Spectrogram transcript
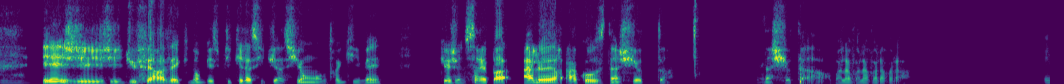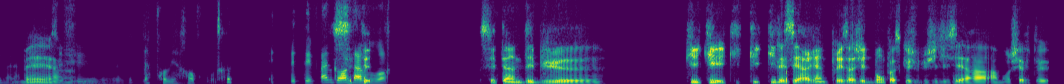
Mm. Et j'ai, j'ai dû faire avec, donc expliquer la situation, entre guillemets, que je ne serais pas à l'heure à cause d'un chiotte, d'un chiotard. Voilà, voilà, voilà, voilà. Et voilà. Mais ce euh, fut euh, la première rencontre. C'était pas le grand amour. c'était un début euh, qui, qui, qui, qui, laissait rien de présager de bon parce que je, je disais à, à mon chef de,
